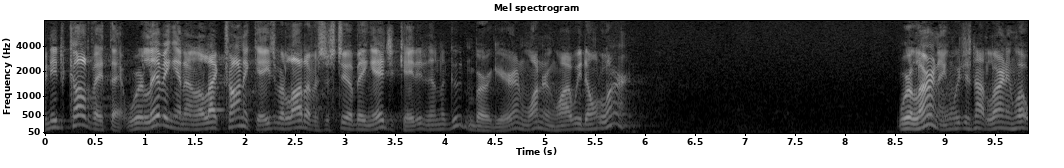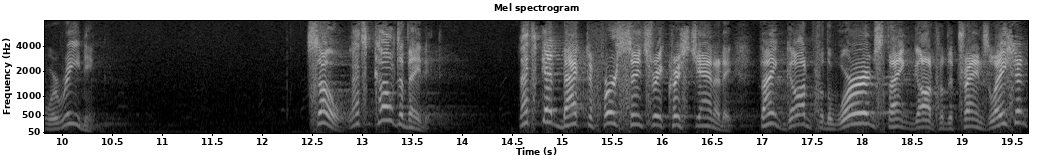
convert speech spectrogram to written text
We need to cultivate that. We're living in an electronic age, but a lot of us are still being educated in the Gutenberg era and wondering why we don't learn. We're learning, we're just not learning what we're reading. So let's cultivate it. Let's get back to first century Christianity. Thank God for the words. Thank God for the translation.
